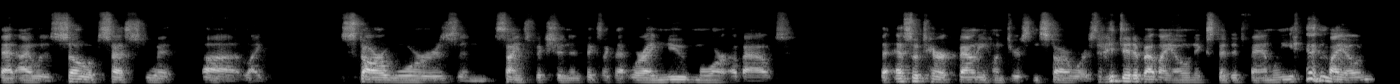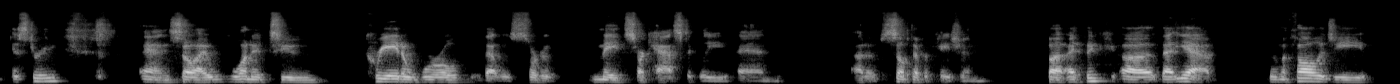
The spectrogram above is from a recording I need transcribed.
that I was so obsessed with uh, like Star Wars and science fiction and things like that, where I knew more about the esoteric bounty hunters in Star Wars than I did about my own extended family and my own history. And so I wanted to create a world that was sort of made sarcastically and out of self-deprecation. But I think uh, that yeah, the mythology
